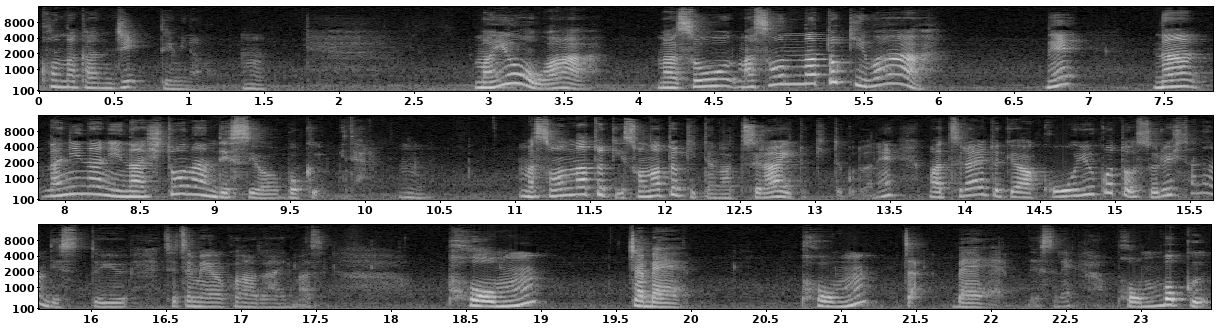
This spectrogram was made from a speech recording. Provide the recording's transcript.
こんな感じって意味なの。うん。まあ、要は、まあそう、まあそんな時は、ね、な、何々な人なんですよ、僕、みたいな。うん。まあそんな時、そんな時っていうのは辛い時ってことね。まあ辛い時はこういうことをする人なんですという説明がこの後入ります。ผมจะแบบผมจะ แบบですね。本木。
